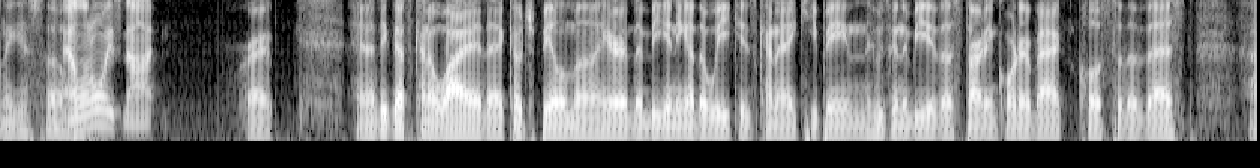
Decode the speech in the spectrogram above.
I guess so. Illinois is not. Right. And I think that's kind of why that Coach Bielema here at the beginning of the week is kind of keeping who's going to be the starting quarterback close to the vest. Uh,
